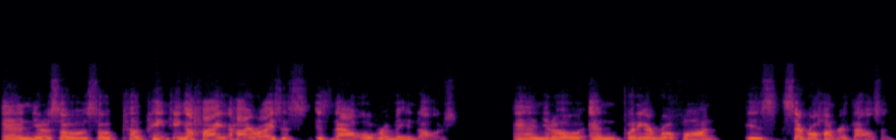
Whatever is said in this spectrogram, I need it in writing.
And you know, so so p- painting a high high rise is is now over a million dollars, and you know, and putting a roof on is several hundred thousand.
